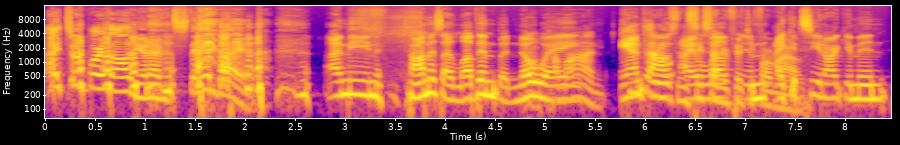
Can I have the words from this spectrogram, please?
I took Bartholomew and I stand by it. I mean, Thomas, I love him, but no Oh, way. come on. Andrew, I love him. 2,654 I could see an argument.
